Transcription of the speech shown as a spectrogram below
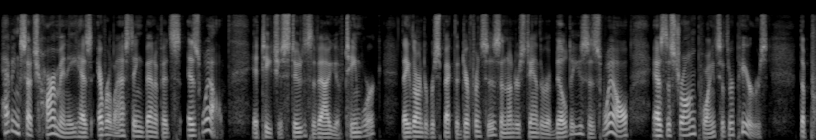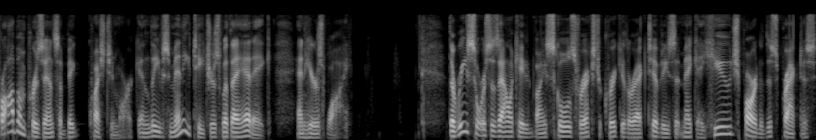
having such harmony has everlasting benefits as well. It teaches students the value of teamwork. They learn to respect the differences and understand their abilities as well as the strong points of their peers. The problem presents a big question mark and leaves many teachers with a headache, and here's why. The resources allocated by schools for extracurricular activities that make a huge part of this practice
